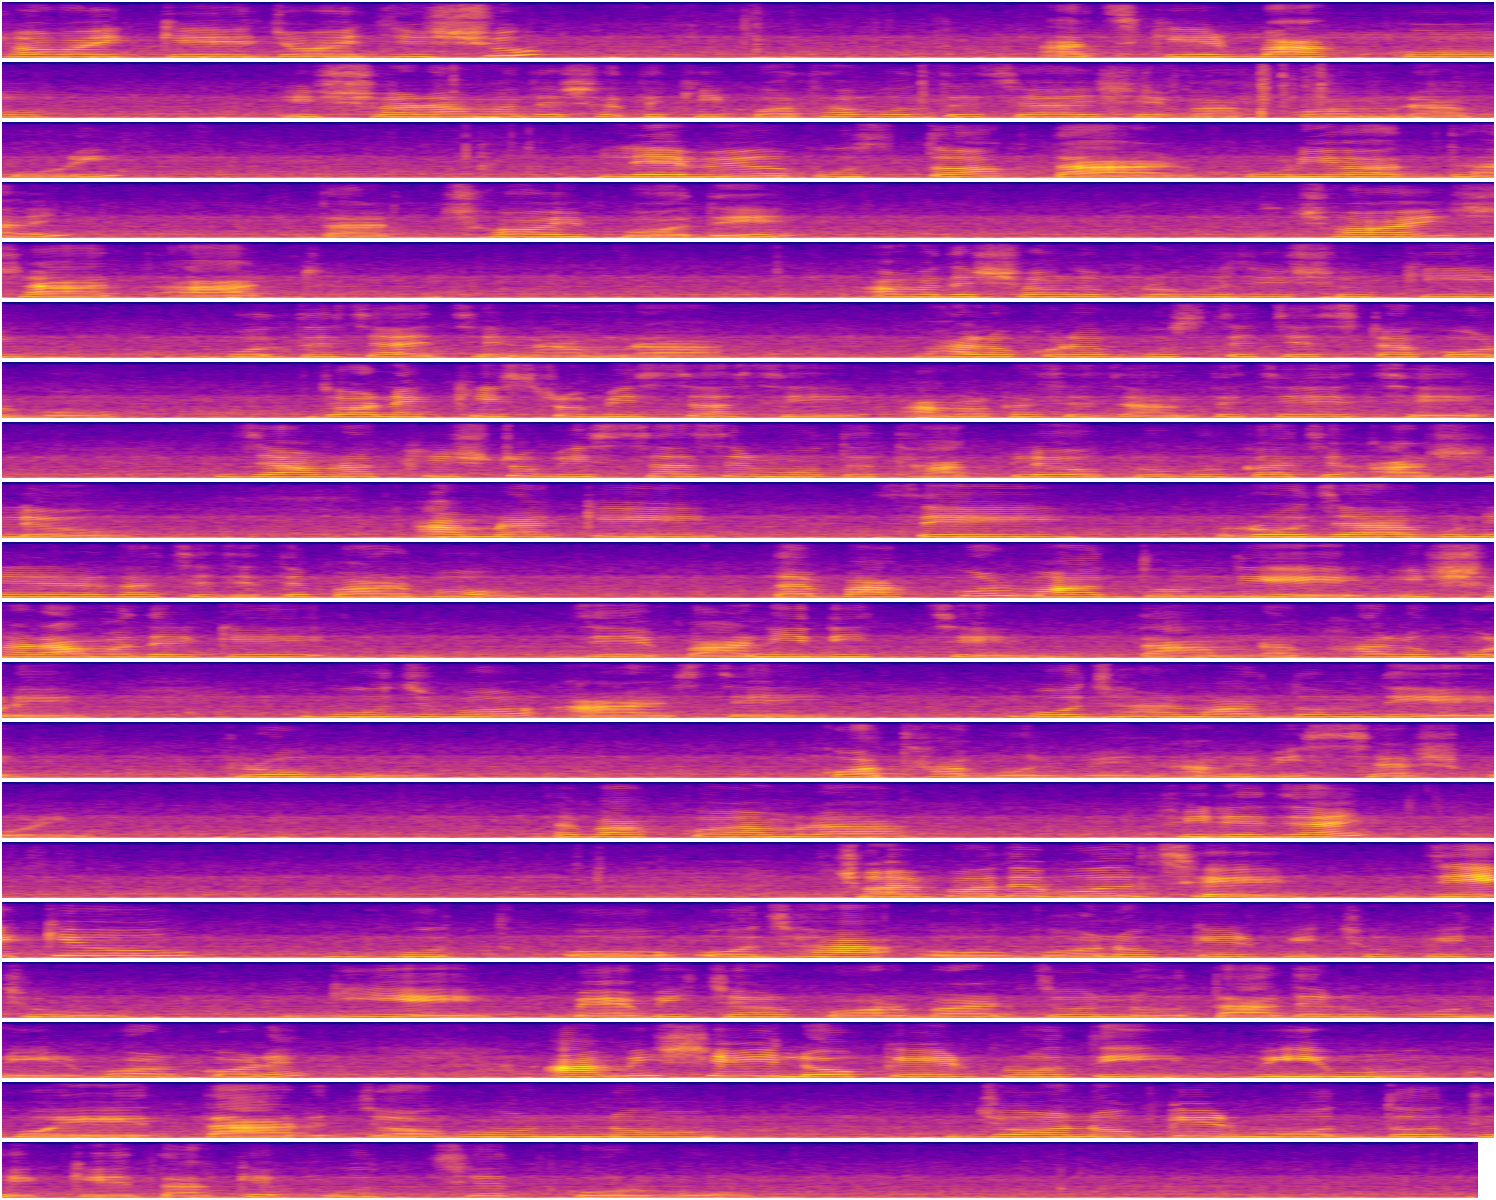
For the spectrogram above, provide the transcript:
সবাইকে জয় যিশু। আজকের বাক্য, ঈশ্বর আমাদের সাথে কি কথা বলতে চায় সেই বাক্য আমরা পড়ি। লেবীয় পুস্তক তার কুড়ি অধ্যায়, তার ছয় পদে, ছয়, সাত, আট। আমাদের সঙ্গে প্রভু যিশু কি বলতে চাইছেন আমরা ভালো করে বুঝতে চেষ্টা করব। যে অনেক খ্রিস্ট বিশ্বাসী আমার কাছে জানতে চেয়েছে যে আমরা খ্রিস্ট বিশ্বাসের মধ্যে থাকলেও, প্রভুর কাছে আসলেও, আমরা কি সেই রোজা গুণিনের কাছে যেতে পারব? তাই বাক্যর মাধ্যম দিয়ে ঈশ্বর আমাদেরকে যে বাণী দিচ্ছেন, তা আমরা ভালো করে বুঝব আর সেই বোঝার মাধ্যম দিয়ে প্রভু কথা বলবেন, আমি বিশ্বাস করি। তাই বাক্য আমরা ফিরে যাই। ছয় পদে বলছে যে কেউ ভূত ও ওঝা ও গণকের পিছু পিছু গিয়ে ব্যবিচার করবার জন্য তাদের উপর নির্ভর করে, আমি সেই লোকের প্রতি বিমুখ হয়ে তার জঘন্য জনকের মধ্য থেকে তাকে উচ্ছেদ করব।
